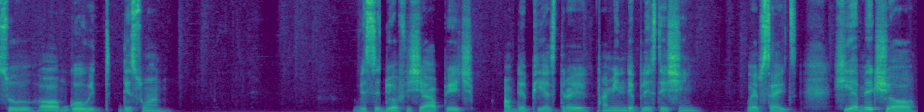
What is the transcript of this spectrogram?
so um go with this one. Visit the official page of the ps3 i mean the playstation website. Here make sure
